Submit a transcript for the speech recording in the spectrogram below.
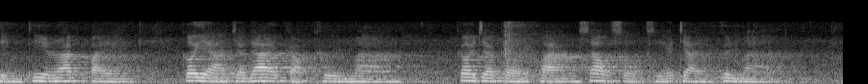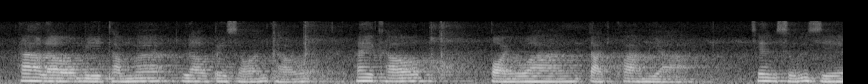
สิ่งที่รักไป ก็อยากจะได้กลับคืนมา ก็จะเกิดความเศร้าโศกเสียใจขึ้นมา ถ้าเรามีธรรมะเราไปสอนเขา ให้เขาปล่อยวางตัดความอยาก เช่นสูญเสีย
